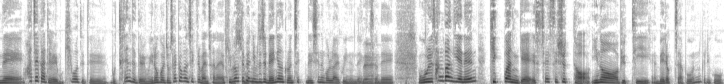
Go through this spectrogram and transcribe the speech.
네 화제가 될 뭐 키워드들 뭐 트렌드들 뭐 이런 걸 좀 살펴보는 책들 많잖아요. 김영 대표님도 이제 매년 그런 책 내시는 걸로 알고 있는데 네. 그렇죠. 네. 올 상반기에는 gig 관계, 스트레스 shooter, inner beauty, 매력 자본 그리고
